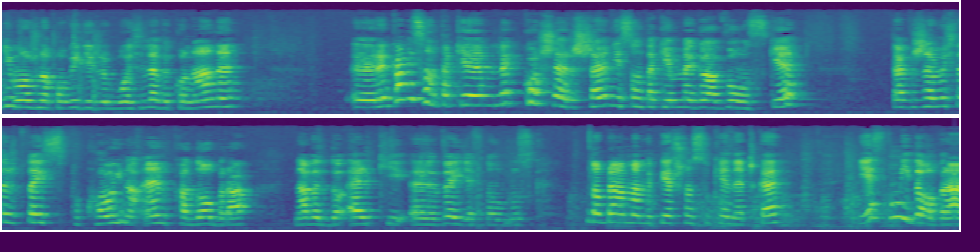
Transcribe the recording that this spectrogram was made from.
nie można powiedzieć, że było źle wykonane. E, Rękawy są takie lekko szersze, nie są takie mega wąskie. Także myślę, że tutaj spokojna MK dobra, nawet do Elki e, wejdzie w tą bluzkę. Dobra, mamy pierwszą sukieneczkę. Jest mi dobra.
